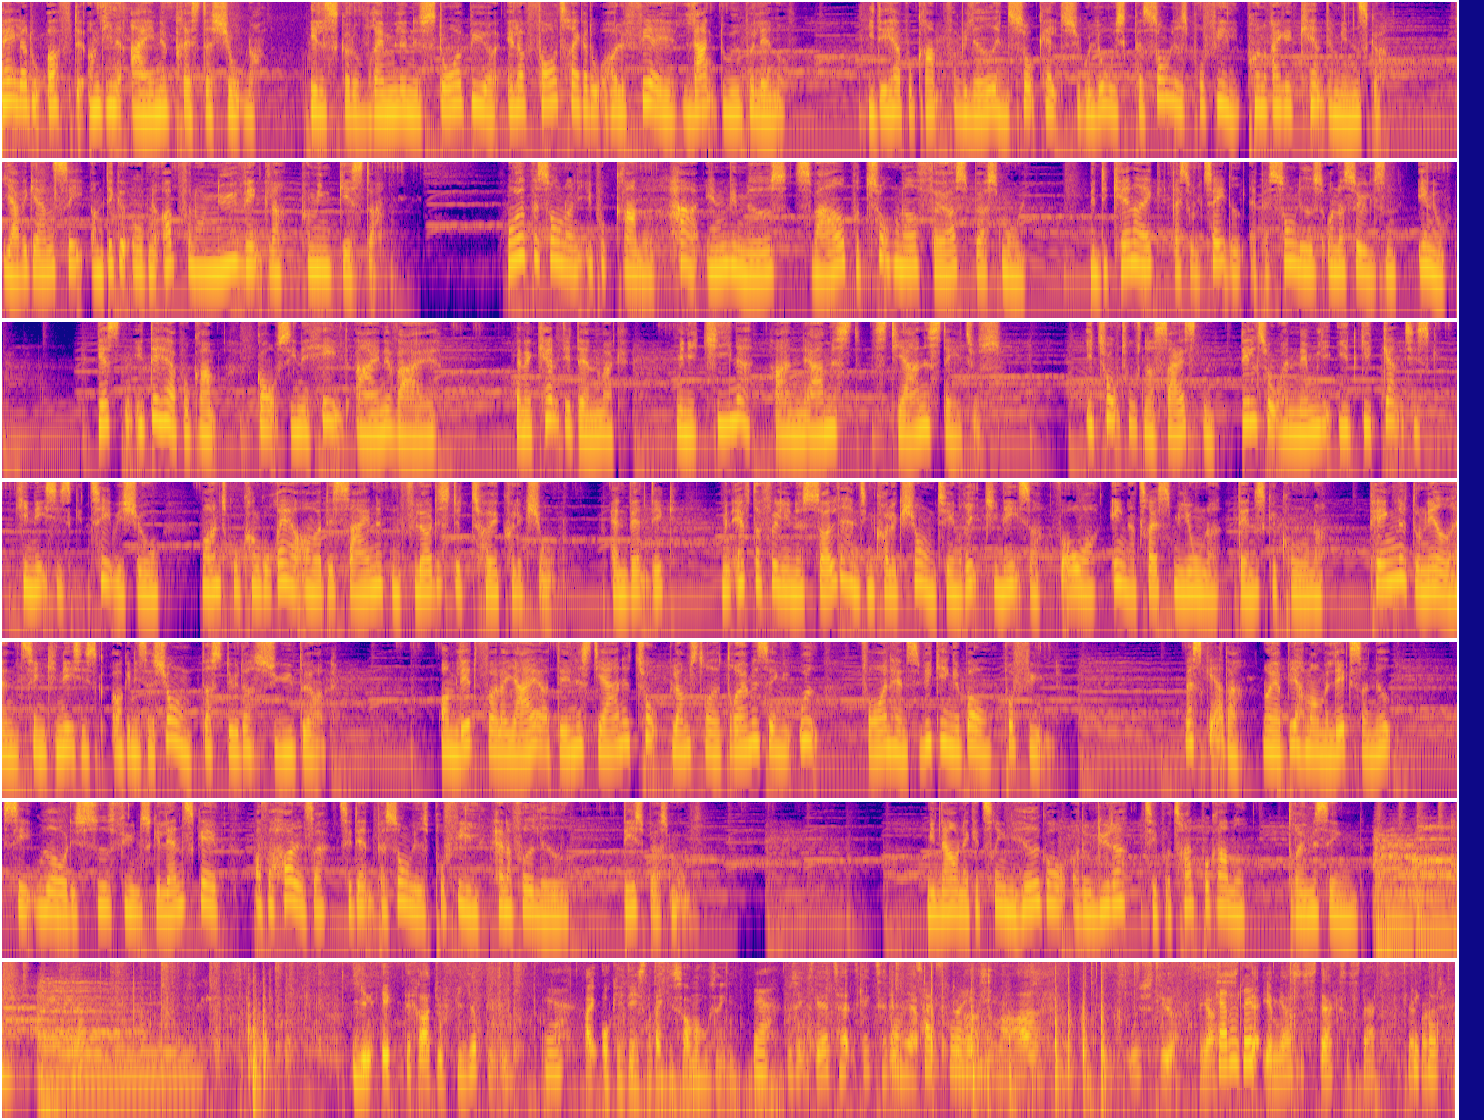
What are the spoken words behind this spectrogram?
Taler du ofte om dine egne præstationer? Elsker du vrimlende store byer, eller foretrækker du at holde ferie langt ude på landet? I det her program får vi lavet en såkaldt psykologisk personlighedsprofil på en række kendte mennesker. Jeg vil gerne se, om det kan åbne op for nogle nye vinkler på mine gæster. Hovedpersonerne i programmet har, inden vi mødes, svaret på 240 spørgsmål. Men de kender ikke resultatet af personlighedsundersøgelsen endnu. Gæsten i det her program går sine helt egne veje. Han er kendt i Danmark, men i Kina har han nærmest stjernestatus. I 2016 deltog han nemlig i et gigantisk kinesisk tv-show, hvor han skulle konkurrere om at designe den flotteste tøjkollektion. Han vandt ikke, men efterfølgende solgte han sin kollektion til en rig kineser for over 61 millioner danske kroner. Pengene donerede han til en kinesisk organisation, der støtter syge børn. Om lidt folder jeg og denne stjerne to blomstrede drømmesenge ud foran hans vikingeborg på Fyn. Hvad sker der, når jeg beder ham om at lægge sig ned, se ud over det sydfynske landskab og forholde sig til den personlighedsprofil, han har fået lavet? Det er spørgsmålet. Mit navn er Katrine Hedegaard, og du lytter til portrætprogrammet Drømmesengen. I en ægte Radio 4-bil. Ja, Ej, okay, det er sådan en rigtig sommerhus en. ja. Prøv se, skal jeg, tage, skal jeg ikke tage den her? tak skal du Jeg have. har så meget udstyr. Jeg Kan du det? Jamen, jeg er så stærk, så stærk. så kan Det jeg er godt.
